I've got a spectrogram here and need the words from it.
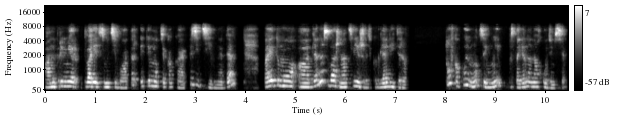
А, например, творец-мотиватор – это эмоция какая? Позитивная, да? Поэтому а, для нас важно отслеживать, как для лидеров, то, в какой эмоции мы постоянно находимся.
